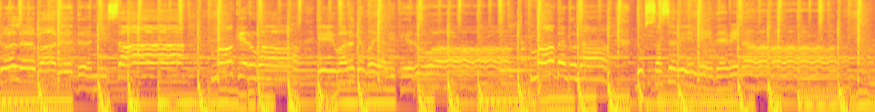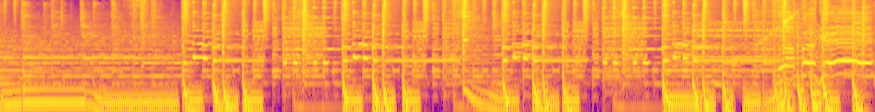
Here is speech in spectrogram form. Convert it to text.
කළවරද නිසා මා කෙරුවා ඒ වරදම යළි කෙරුවා. සසරේ මේ දැවෙනා. අපගේ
